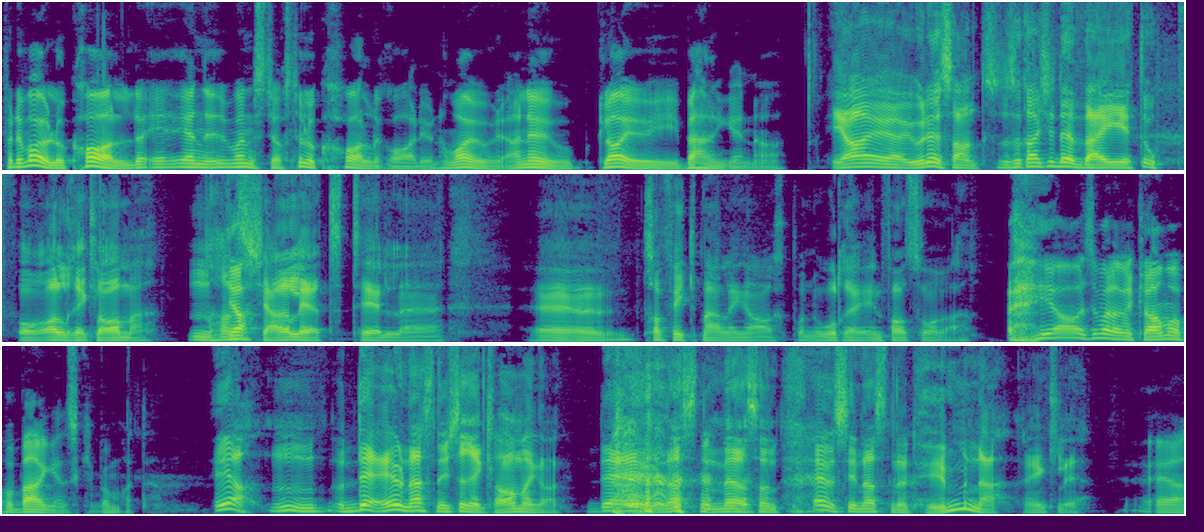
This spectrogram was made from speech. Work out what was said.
for det var jo lokal det, en, det var den største lokalradioen. Han, var jo, han er jo glad i Bergen. Og, Ja, ja, jo, det er sant. Så, så kanskje det veiet opp for all reklame. Mm, hans Ja. kjærlighet til eh, eh, trafikkmeldinger på Nordre innfartsåre. ja, og så var det reklamer på bergensk, på en måte. Ja, mm, og det er jo nesten ikke reklame engang. Det er jo nesten mer sånn Jeg vil si nesten en hymne, egentlig. Ja.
